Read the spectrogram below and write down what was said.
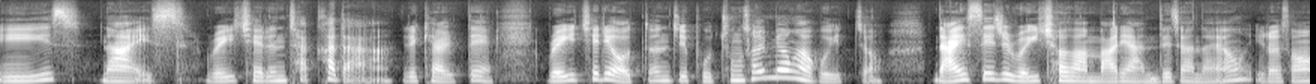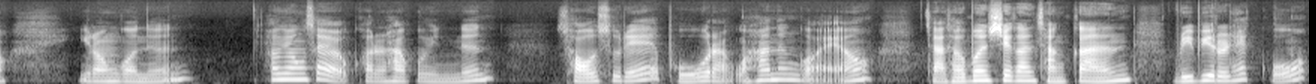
is nice. 레이첼은 착하다. 이렇게 할 때 레이첼이 어떤지 보충 설명하고 있죠. nice is Rachel 한 말이 안 되잖아요. 이래서 이런 거는 형용사 역할을 하고 있는 서술의 보호라고 하는 거예요. 자, 저번 시간 잠깐 리뷰를 했고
